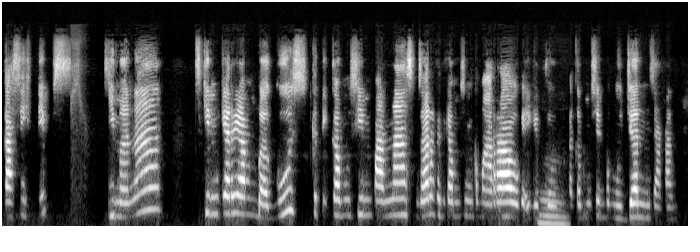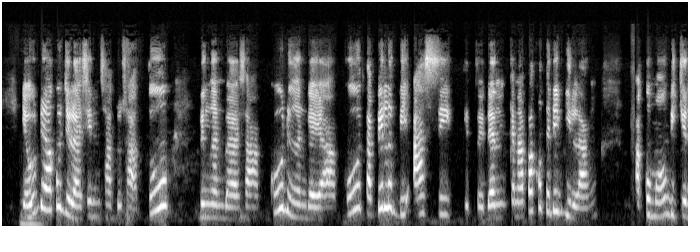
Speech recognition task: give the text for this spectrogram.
kasih tips gimana skincare yang bagus ketika musim panas misalkan ketika musim kemarau kayak gitu. Hmm. atau musim penghujan misalkan. Ya Hmm. udah aku jelasin satu-satu dengan bahasa aku dengan gaya aku tapi lebih asik gitu. Dan kenapa aku tadi bilang aku mau bikin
